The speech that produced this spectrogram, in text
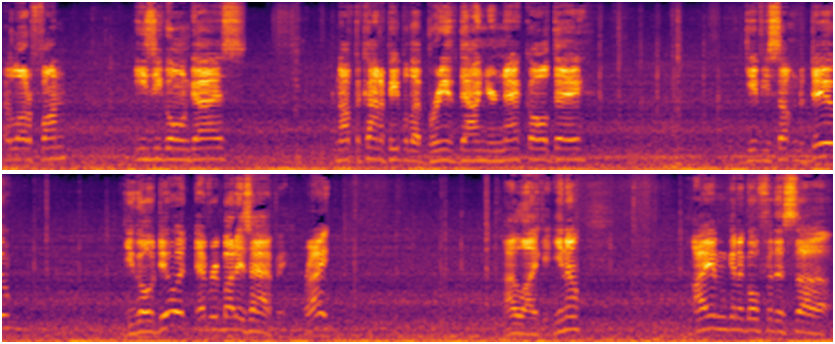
had a lot of fun. Easygoing guys. Not the kind of people that breathe down your neck all day. Give you something to do. You go do it, everybody's happy, right? I like it. You know, I am gonna go for this. Uh,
